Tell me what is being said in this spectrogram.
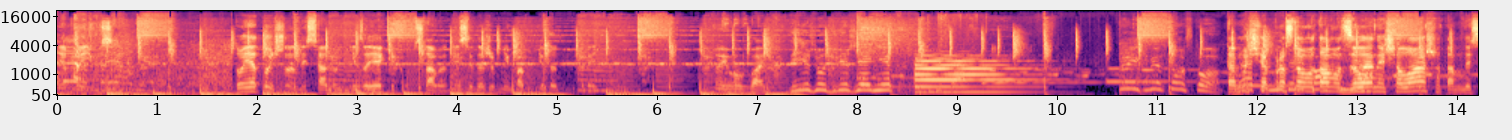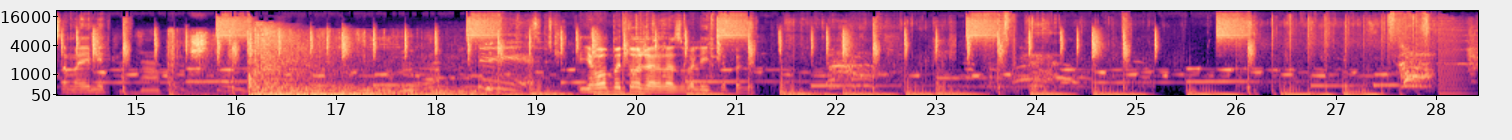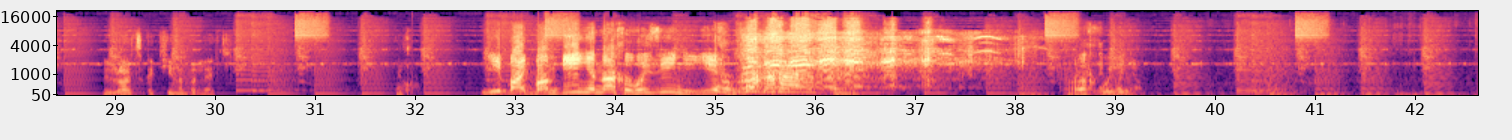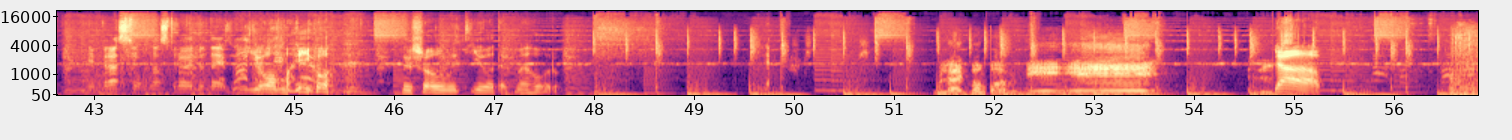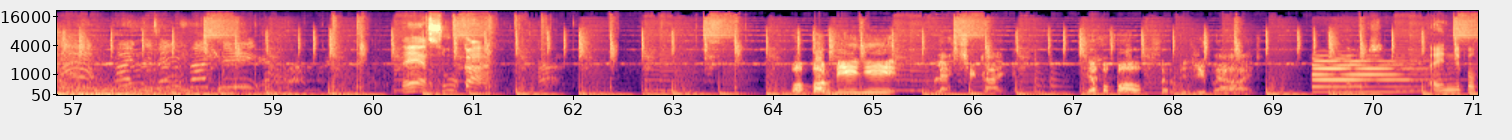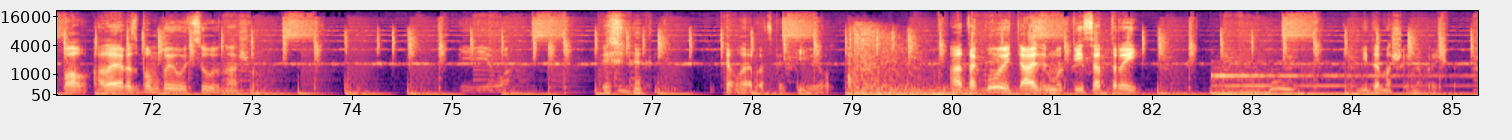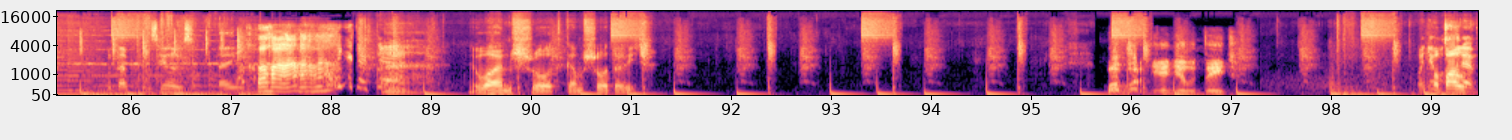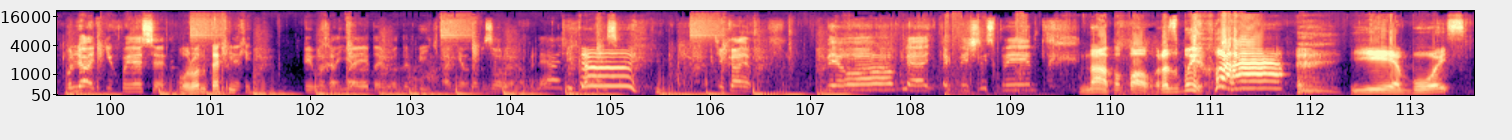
Я боюсь. То я точно не сяду, ні за яких обставин, якщо даже мені бабки дадуть, блядь. Ну його бать. Вижу движение. Их вертушку. Там ще просто отам от от зелений шалаш, а там десь на моїй мітці. Його би теж розвалити не побіг. Ебать, бомбини нахуй, гузини, ебать. Охуенно. Якраз тут настрої людей. Йо-моє. Ти що улетіло так нагору? Ля, Де, сука? Чекай. Я попал. Все, а я не попав, але я розбомбив цю нашу. Півіо. Білгородська Київ. Атакують Азімут 53. Їде машина, бричка. Куда б ти цілився? Та й- Ваншот, Камшотович. Бомбини летить. По ньому Попав. стріляв, блядь, ніхуя се. Урон техніки. Півка я дай його добить. А ні, воно взорвано, блядь. Тікай! Тікаю. Бігом, блядь, тактичний спринт. На, попав. Розбив. Ха-ха! Є, бойс.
